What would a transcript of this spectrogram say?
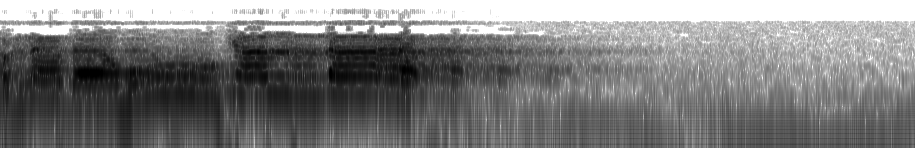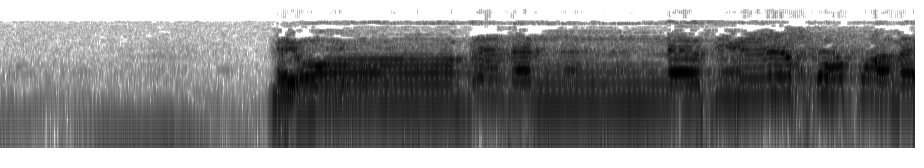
أخلده كلا. لينبذن في الحطمة.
